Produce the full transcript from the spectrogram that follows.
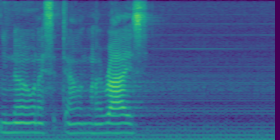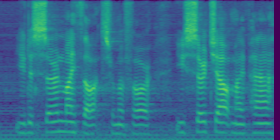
You know when I sit down, when I rise. You discern my thoughts from afar. You search out my path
